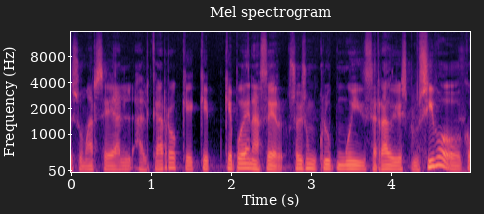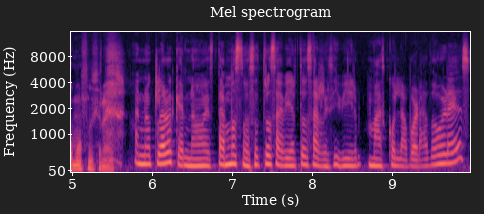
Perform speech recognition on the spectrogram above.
sumarse al, carro, ¿qué, ¿qué, pueden hacer? ¿Sois un club muy cerrado y exclusivo o cómo funcionáis? Ah, no, claro que no, estamos nosotros abiertos a recibir más colaboradores.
